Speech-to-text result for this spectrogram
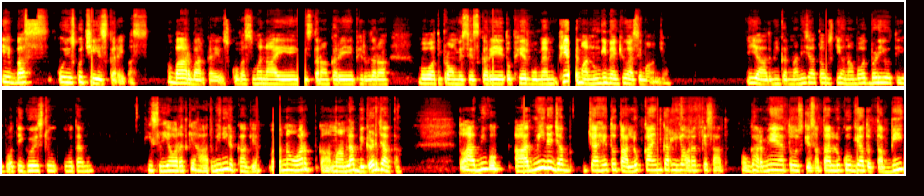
کہ بس کوئی اس کو چیز کرے، بس بار بار کہے اس کو، بس منائے، اس طرح کرے، پھر ذرا بہت ہی پرومسز کرے، تو پھر وہ میں، پھر مانوں گی میں کیوں ایسے مان جاؤں؟ یہ آدمی کرنا نہیں چاہتا، اس کی آنا بہت بڑی ہوتی ہے، بہت ایگوئسٹ ہوتا ہے وہ۔ اس لیے عورت کے ہاتھ میں نہیں رکھا گیا، ورنہ اور معاملہ بگڑ جاتا۔ تو آدمی کو آدمی نے جب چاہے تو تعلق قائم کر لیا عورت کے ساتھ۔ وہ گھر میں ہے تو اس کے ساتھ تعلق ہو گیا تو تب بھی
